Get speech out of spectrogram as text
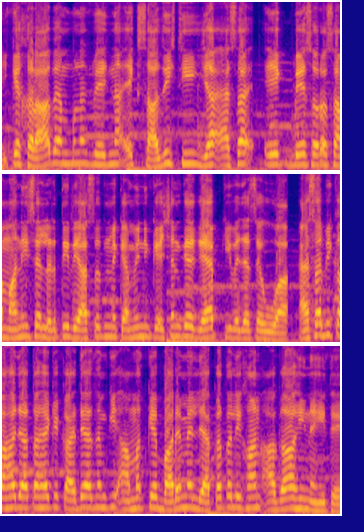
कि ख़राब एंबुलेंस भेजना एक साजिश थी या ऐसा एक बेसर सामानी से लड़ती रियासत में कम्युनिकेशन के गैप की वजह से हुआ? ऐसा भी कहा जाता है कि कायदे आज़म की आमद के बारे में लियाकत अली खान आगाह ही नहीं थे।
